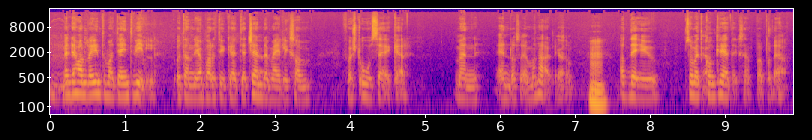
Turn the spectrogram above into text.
Mm. Men det handlar inte om att jag inte vill utan jag bara tycker att jag kände mig liksom först osäker. Men ändå så är man här liksom. Mm. Att det är ju som ett ja. konkret exempel på det. Ja.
